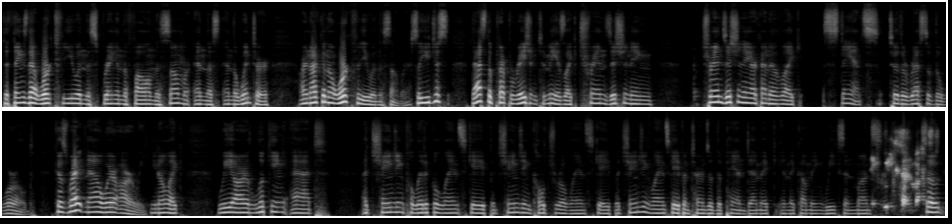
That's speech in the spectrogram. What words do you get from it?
The things that worked for you in the spring and the fall and the summer and the and the winter are not going to work for you in the summer. So you just that's the preparation to me is like transitioning transitioning our kind of like stance to the rest of the world. Cuz right now where are we? You know like we are looking at a changing political landscape, a changing cultural landscape, a changing landscape in terms of the pandemic in the coming weeks and months. Weeks and months. So,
